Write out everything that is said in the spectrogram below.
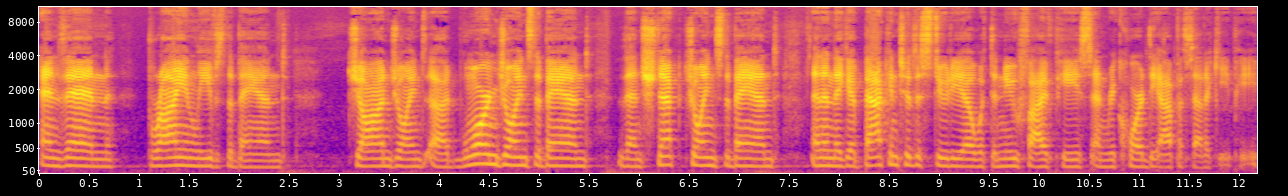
And then Brian leaves the band. John joins, uh, Warren joins the band, then Schneck joins the band, and then they get back into the studio with the new five piece and record the Apathetic EP.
